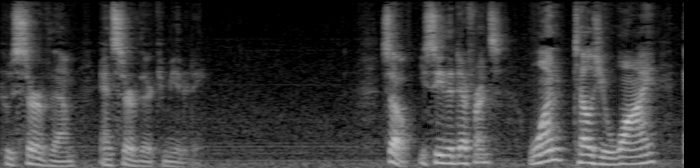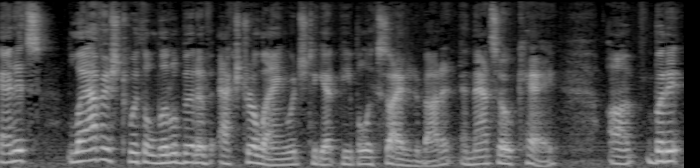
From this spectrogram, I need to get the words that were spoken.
who serve them and serve their community. So, you see the difference? One tells you why, and it's lavished with a little bit of extra language to get people excited about it, and that's okay. Uh, but it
